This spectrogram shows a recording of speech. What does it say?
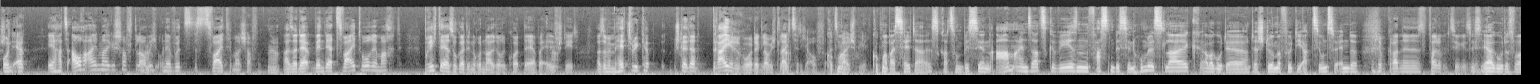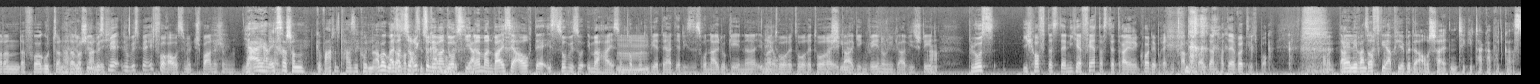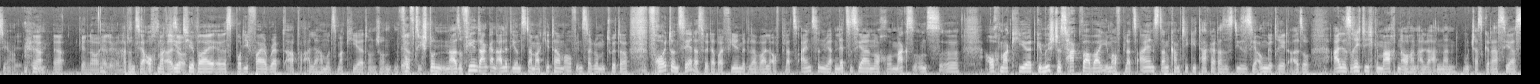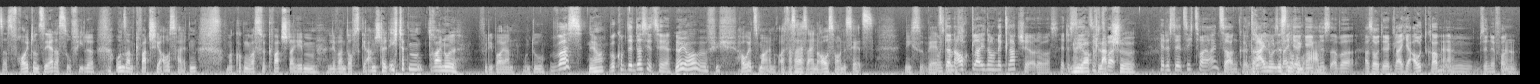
Und er, er hat es auch einmal geschafft, glaube Ja. ich, und er wird es das zweite Mal schaffen. Ja. Also der, wenn der zwei Tore macht, bricht er ja sogar den Ronaldo-Rekord, der ja bei 11 Ja. steht. Also mit dem Hattrick stellt er drei Rekorde, glaube ich, gleichzeitig auf, Guck als mal, Beispiel. Guck mal, bei Celta ist gerade so ein bisschen Armeinsatz gewesen, fast ein bisschen Hummels-like, aber gut, der, der Stürmer führt die Aktion zu Ende. Ich habe gerade einen Fallrückzieher gesehen. Ja, gut, das war dann davor, gut, dann hat er du, du, wahrscheinlich. bist mir, du bist mir echt voraus mit spanischem. ja, ich habe extra schon gewartet, ein paar Sekunden, aber gut, Also aber zurück zu Lewandowski, Hummels, ne? man weiß ja auch, der ist sowieso immer heiß und Mhm. top motiviert. Der hat ja dieses Ronaldo-Gen, ne? immer. Tore, Tore, Tore, Maschine. egal gegen wen und egal wie es steht. Ja. Plus, ich hoffe, dass der nicht erfährt, dass der drei Rekorde brechen kann, weil dann hat er wirklich Bock. Und dann Herr Lewandowski, ab hier bitte ausschalten, Tiki-Taka-Podcast, ja. Ja, ja, genau, Herr Lewandowski. Hat uns ja auch markiert Also, hier bei äh, Spotify Wrapped Up. Alle haben uns markiert und schon 50 Stunden. Also vielen Dank an alle, die uns da markiert haben auf Instagram und Twitter. Freut uns sehr, dass wir da bei vielen mittlerweile auf Platz 1 sind. Wir hatten letztes Jahr noch Max uns äh, auch markiert. Gemischtes Hack war bei ihm auf Platz 1. Dann kam Tiki Taka. Das ist dieses Jahr umgedreht. Also alles richtig gemacht und auch an alle anderen. Muchas gracias. Das freut uns sehr, dass so viele unseren Quatsch hier aushalten. Mal gucken, was für Quatsch da eben Lewandowski anstellt. Ich tippe ein 3-0 für die Bayern. Und du? Was? Ja. Wo kommt denn das jetzt her? Naja, ich hau jetzt mal einen raus. Was heißt einen raushauen, ist ja jetzt nicht so. Jetzt, Und dann auch gleich noch eine Klatsche, oder was? Hättest naja, Klatsche. Zwei, hättest du jetzt nicht 2-1 sagen können. 3-0 Wäre das ist noch gleiche im Ergebnis, aber, also der gleiche Outcome Ja. im Sinne von,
